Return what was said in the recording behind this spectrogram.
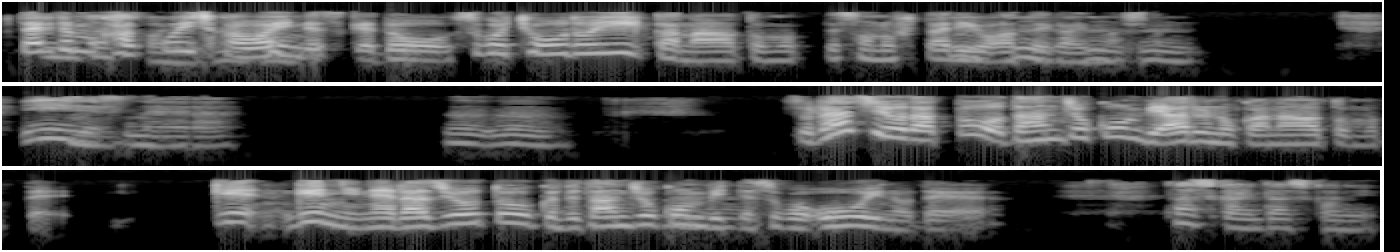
二人ともかっこいいし可愛いんですけど、すごいちょうどいいかなと思って、その二人を当てがいました。うんうんうんいいですね。うんうん。そうラジオだと男女コンビあるのかなと思って。現現にね、ラジオトークで男女コンビってすごい多いので、確かに確かに。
